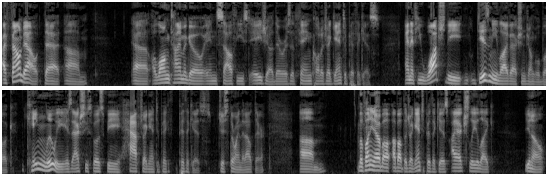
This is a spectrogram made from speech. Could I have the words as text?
I found out that um, uh, a long time ago in Southeast Asia there was a thing called a Gigantopithecus, and if you watch the Disney live action Jungle Book, King Louis is actually supposed to be half Gigantopithecus. Just throwing that out there. Um, but finding out about about the Gigantopithecus, I actually like you know,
